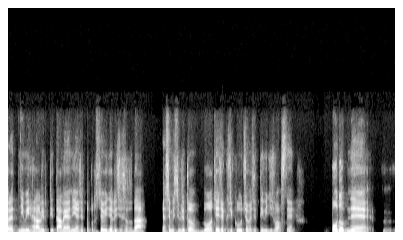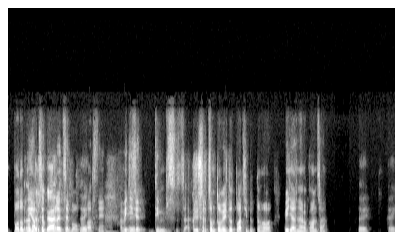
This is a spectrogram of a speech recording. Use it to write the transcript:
pred nimi hrali tí Taliani a že to proste videli, že sa to dá. Ja si myslím, že to bolo tiež akože kľúčové, že ty vidíš vlastne podobne, podobný pred sebou hej. vlastne. A vidíš, hej. že tým akože srdcom to vieš dotlačiť do toho výťazného konca. Hej. Hej.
